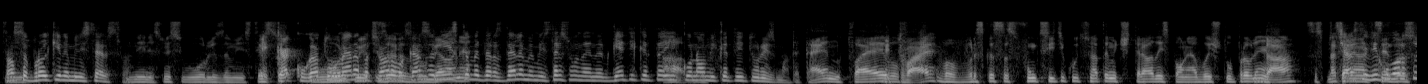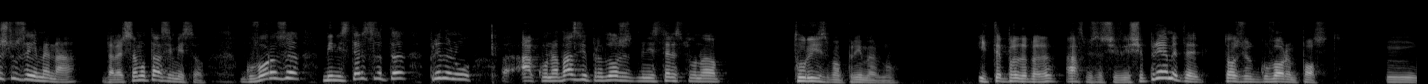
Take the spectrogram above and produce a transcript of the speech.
Това са бройки на министерства. Ние не сме си говорили за Е, министерство. как когато за Бачварова каза, ние искаме да разделяме Министерство на енергетиката, и А, економиката и туризма. Така е, но това е, Е, в, това е. във връзка с функциите, които смятаме, че трябва да изпълнява бъдещето управление. Да. С Значи аз не ви говоря също за имена. Далеч съм от тази мисъл. Говоря за министерствата, примерно, ако на вас ви предложат Министерство на туризма, примерно, и те бъде, бъде, аз мисля, че вие ще приемете този отговорен пост. М,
